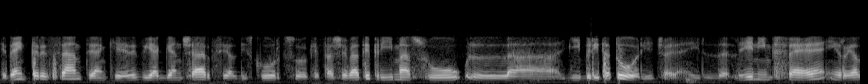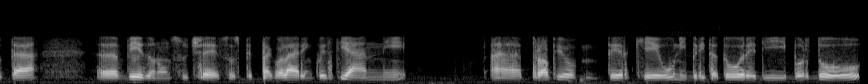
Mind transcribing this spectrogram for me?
Ed è interessante anche riagganciarsi al discorso che facevate prima sugli ibridatori, cioè il, le ninfee in realtà eh, vedono un successo spettacolare in questi anni eh, proprio perché un ibridatore di Bordeaux,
